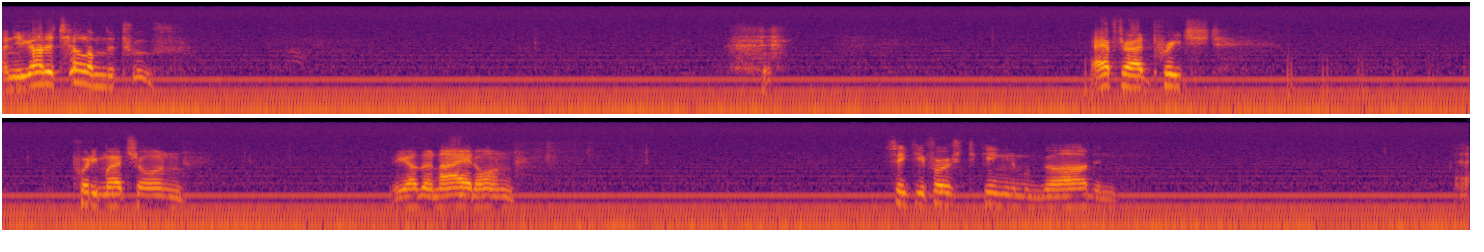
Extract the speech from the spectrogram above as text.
And you got to tell them the truth. After I'd preached pretty much on the other night on seek ye first the kingdom of God and uh,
